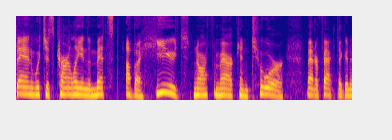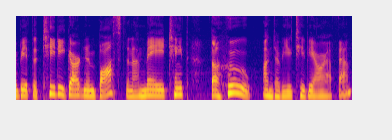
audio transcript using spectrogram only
Band, which is currently in the midst of a huge North American tour. Matter of fact, they're going to be at the TD Garden in Boston on May 18th. The Who on WTBR FM.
